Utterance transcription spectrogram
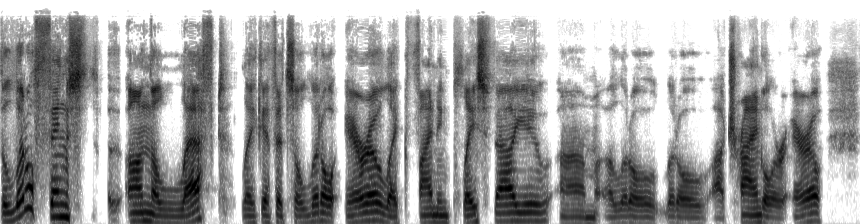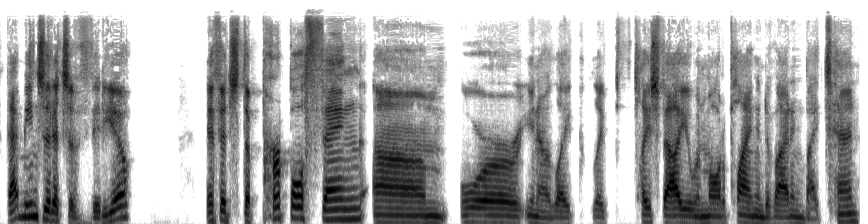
the little things on the left, like if it's a little arrow, like finding place value, um, a little little uh, triangle or arrow, that means that it's a video. If it's the purple thing, um, or you know, like like place value when multiplying and dividing by 10,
